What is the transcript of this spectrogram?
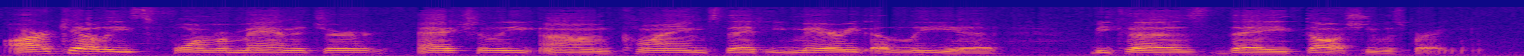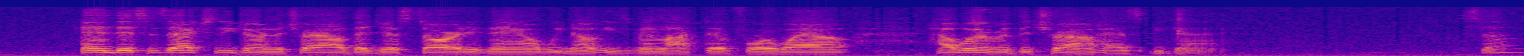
R. Kelly's former manager actually um, claims that he married Aaliyah because they thought she was pregnant. And this is actually during the trial that just started now. We know he's been locked up for a while. However, the trial has begun. So,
